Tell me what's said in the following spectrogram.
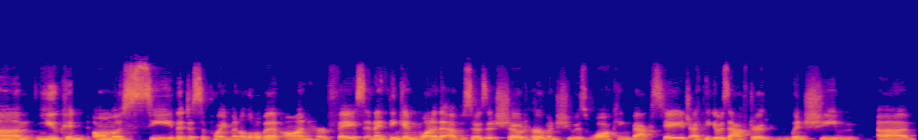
um, you could almost see the disappointment a little bit on her face. And I think in one of the episodes, it showed her when she was walking backstage. I think it was after when she uh,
